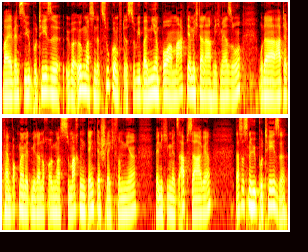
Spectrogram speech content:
weil wenn es die Hypothese über irgendwas in der Zukunft ist, so wie bei mir, boah, mag der mich danach nicht mehr so oder hat er keinen Bock mehr mit mir dann noch irgendwas zu machen, denkt er schlecht von mir, wenn ich ihm jetzt absage, das ist eine Hypothese.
